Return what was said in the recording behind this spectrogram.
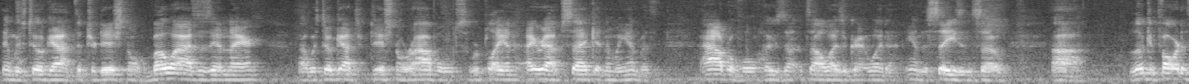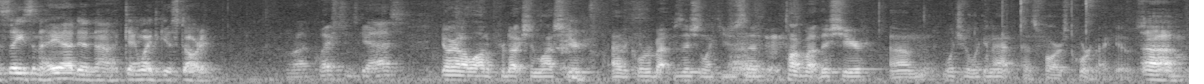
Then we still got the traditional Boaz is in there. Uh, we still got the traditional rivals. We're playing Arab second, and we end with Albertville, who's uh, it's always a great way to end the season. So, uh, looking forward to the season ahead, and uh, can't wait to get started. All right, questions, guys? Y'all got a lot of production last year at the quarterback position, like you just said. Talk about this year, um, what you're looking at as far as quarterback goes. Um,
